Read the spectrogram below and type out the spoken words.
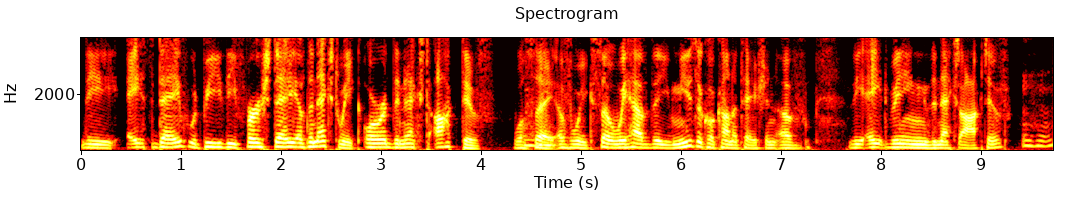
The eighth day would be the first day of the next week, or the next octave, we'll say, of weeks. So we have the musical connotation of the eight being the next octave. Mm-hmm.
